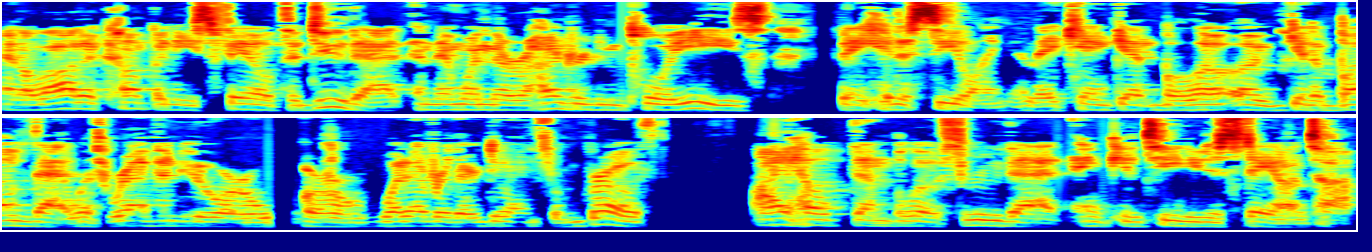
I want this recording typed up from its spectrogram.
And a lot of companies fail to do that. And then when there are 100 employees, they hit a ceiling and they can't get below, uh, get above that with revenue or, or whatever they're doing from growth. I help them blow through that and continue to stay on top.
